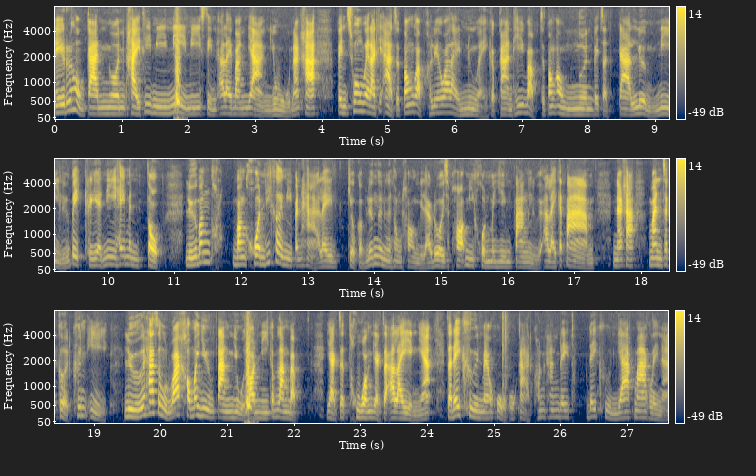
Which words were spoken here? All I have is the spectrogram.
ในเรื่องของการเงินใครที่มีหนี้มีสินอะไรบางอย่างอยู่นะคะ เป็นช่วงเวลาที่อาจจะต้องแบบเขาเรียกว่าอะไรเหนื่อยกับการที่แบบจะต้องเอาเงินไปจัดการเรื่องหนี้หรือไปเคลียร์หนี้ให้มันจบหรือบางบางคนที่เคยมีปัญหาอะไรเกี่ยวกับเรื่องเงินเงินทองทองอยู่แล้ว โดยเฉพาะมีคนมายืมตังค์หรืออะไรก็ตามนะคะ มันจะเกิดขึ้นอีก หรือถ้าสมมติว่าเขามายืมตังค์อยู่ตอนนี้กำลังแบบ อยากจะทวงอยากจะอะไรอย่างเงี้ยจะได้คืนไหมโอ้โหโอกาสค่อนข้างได้ได้คืนยากมากเลยนะ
